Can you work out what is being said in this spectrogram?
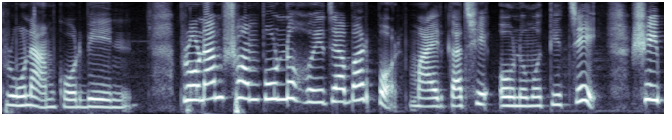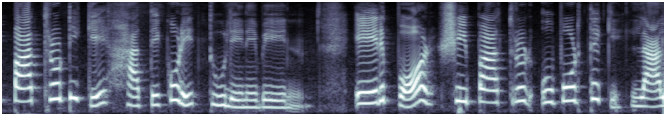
প্রণাম করবেন। প্রণাম সম্পূর্ণ হয়ে যাবার পর মায়ের কাছে অনুমতি চেয়ে সেই পাত্রটিকে হাতে করে তুলে নেবেন। এরপর সেই পাত্রর উপর থেকে লাল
